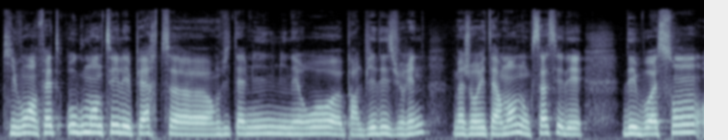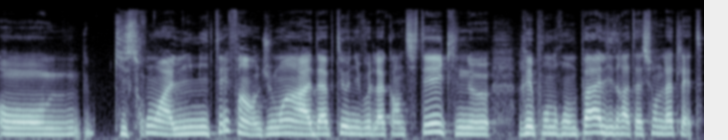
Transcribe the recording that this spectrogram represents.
qui vont en fait augmenter les pertes euh, en vitamines, minéraux par le biais des urines majoritairement. Donc ça, c'est des boissons qui seront à limiter, enfin du moins à adapter au niveau de la quantité et qui ne répondront pas à l'hydratation de l'athlète.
